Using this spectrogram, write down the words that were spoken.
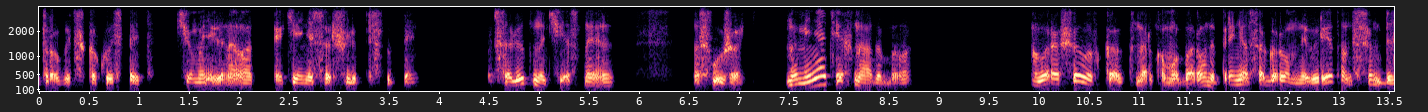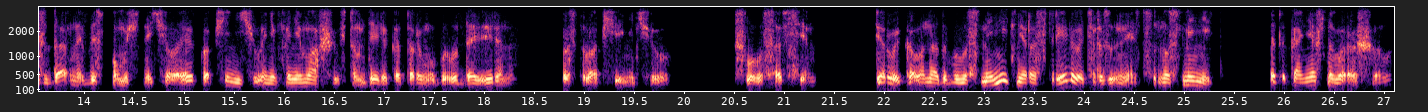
трогать, с какой стати, в чем они виноваты, какие они совершили преступления. Абсолютно честные служаки. Но менять их надо было. Ворошилов, как нарком обороны, принес огромный вред. Он совершенно бездарный, беспомощный человек, вообще ничего не понимавший в том деле, которое ему было доверено. Просто вообще ничего. Слово совсем. Первый, кого надо было сменить, не расстреливать, разумеется, но сменить, это, конечно, Ворошилов.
